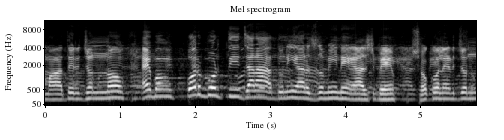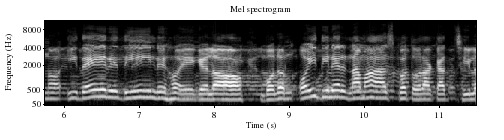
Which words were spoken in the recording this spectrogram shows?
আমাদের জন্য এবং পরবর্তী যারা দুনিয়ার জমিনে আসবে, সকলের জন্য ঈদের দিন হয়ে গেল। বলুন, ওই দিনের নামাজ কত রাকাত ছিল?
